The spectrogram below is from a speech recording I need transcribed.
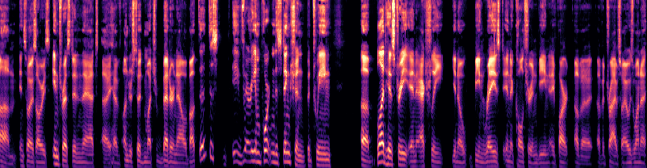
Um, and so I was always interested in that. I have understood much better now about the, this very important distinction between uh, blood history and actually, you know, being raised in a culture and being a part of a of a tribe. So I always want to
